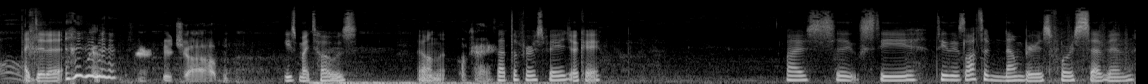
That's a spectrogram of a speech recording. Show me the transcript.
I did it. Good job. Use my toes. On the, Okay. is that the first page? Okay. 560. See, there's lots of numbers. 4, 7.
